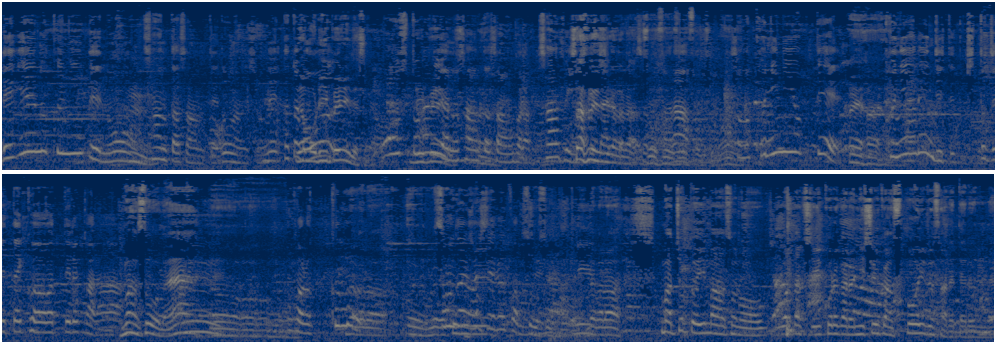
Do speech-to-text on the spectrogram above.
レゲエの国でのサンタさんってどうなんでしょうね。うリーペリーでしょオーストラリアのサンタさんはほらサーフィンしてたりとかするからその国によってはいはい国アレンジってきっと絶対加わってるから。まあそうね、うんから来る。だから、うん、存在はしてるかもしれない。だから、まあ、ちょっと今その私これから2週間スポイルされてるんで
